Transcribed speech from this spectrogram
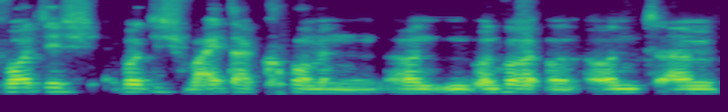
wollte ich, wollte ich weiterkommen und, und, und, und ähm,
